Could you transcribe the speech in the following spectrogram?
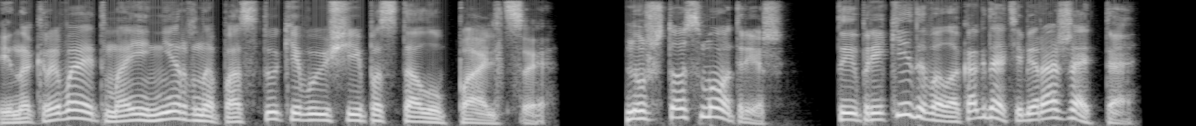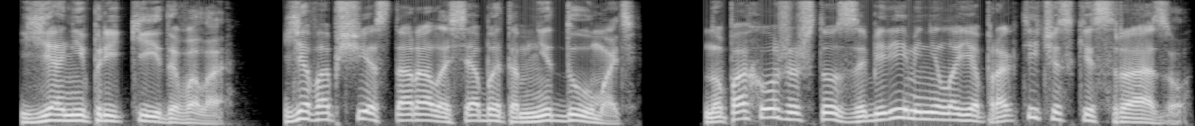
и накрывает мои нервно постукивающие по столу пальцы. «Ну что смотришь? Ты прикидывала, когда тебе рожать-то?» Я не прикидывала. Я вообще старалась об этом не думать. Но похоже, что забеременела я практически сразу.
